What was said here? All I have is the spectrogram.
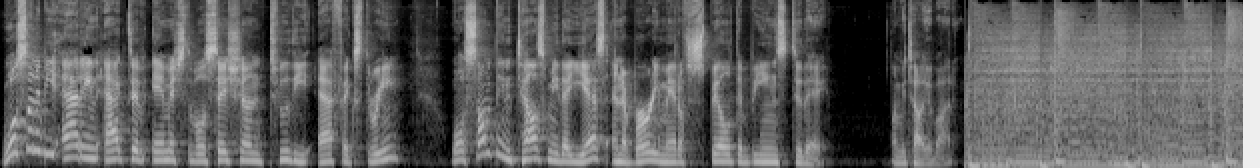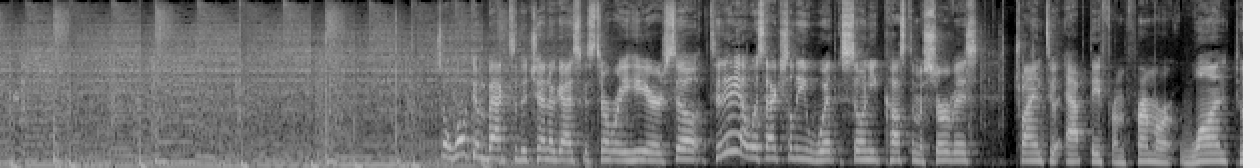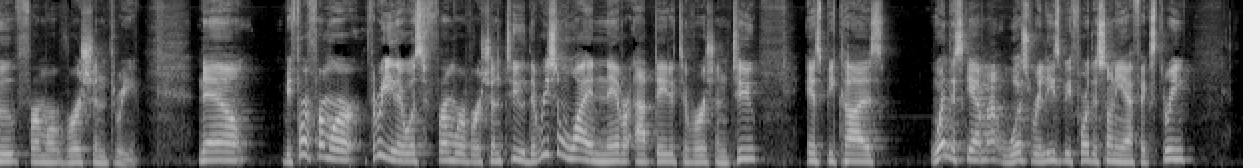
Will Sony be adding active image stabilization to the FX3? Well, something tells me that yes, and a birdie may have spilled the beans today. Let me tell you about it. So welcome back to the channel guys, Gaston here. So today I was actually with Sony customer service trying to update from firmware 1 to firmware version 3. Now, before firmware 3, there was firmware version 2. The reason why I never updated to version 2 is because when this camera was released before the Sony FX3,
